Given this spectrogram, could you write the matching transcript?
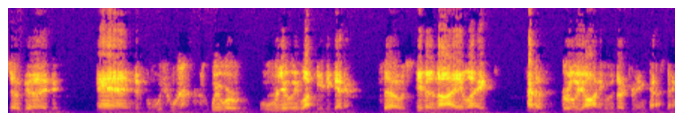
so good, and we, we were really lucky to get him. So Steven and I, like, kind of early on, he was our dream casting.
